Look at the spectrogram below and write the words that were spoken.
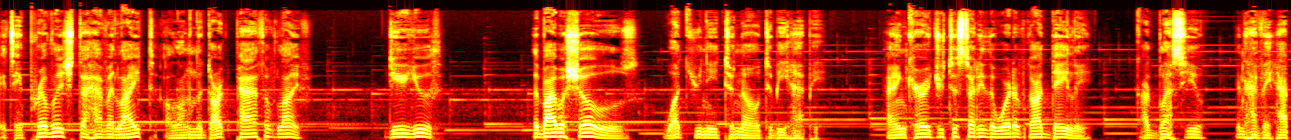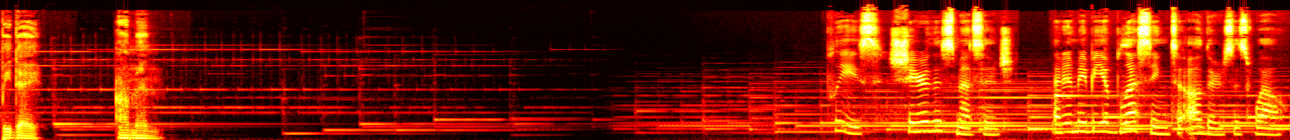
It's a privilege to have a light along the dark path of life. Dear youth, the Bible shows what you need to know to be happy. I encourage you to study the Word of God daily. God bless you and have a happy day. Amen. Please share this message that it may be a blessing to others as well.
